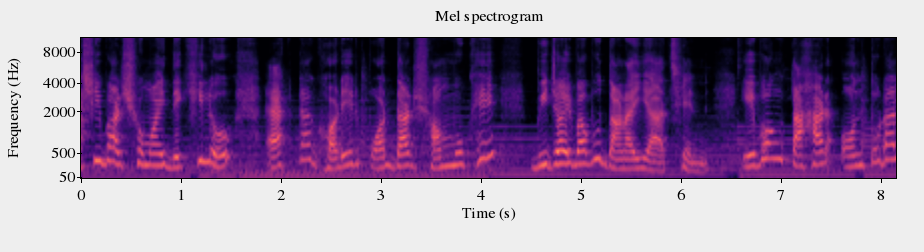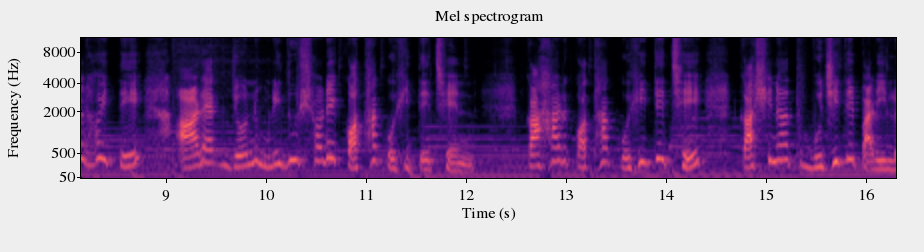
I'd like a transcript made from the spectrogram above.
আসিবার সময় দেখিল, একটা ঘরের পর্দার সম্মুখে বিজয়বাবু দাঁড়াইয়া আছেন এবং তাহার অন্তরাল হইতে আর একজন মৃদুস্বরে কথা কহিতেছেন। কাহার কথা কহিতেছে কাশীনাথ বুঝিতে পারিল,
